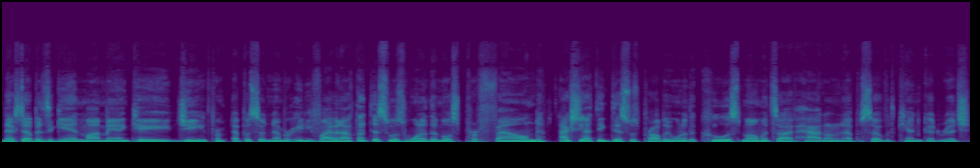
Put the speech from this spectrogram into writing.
Next up is again my man KG from episode number 85. And I thought this was one of the most profound. Actually, I think this was probably one of the coolest moments I've had on an episode with Ken Goodrich.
